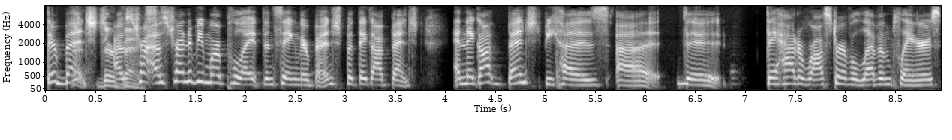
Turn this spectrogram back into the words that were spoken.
they're benched. They're, they're I was trying. I was trying to be more polite than saying they're benched, but they got benched, and they got benched because uh, the they had a roster of 11 players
